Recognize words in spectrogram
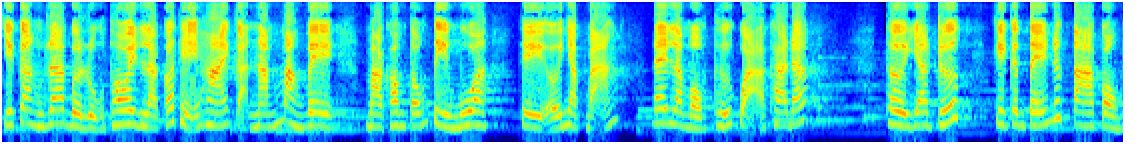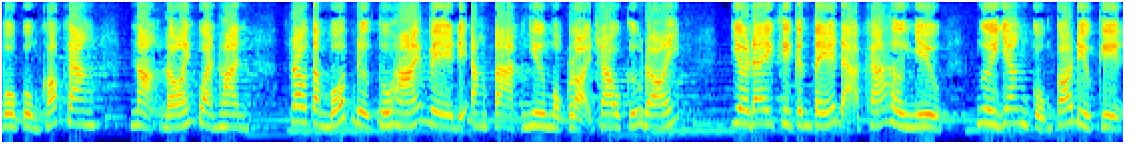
chỉ cần ra bờ ruộng thôi là có thể hái cả nắm mang về mà không tốn tiền mua, thì ở Nhật Bản, đây là một thứ quả khá đắt. Thời gian trước, khi kinh tế nước ta còn vô cùng khó khăn, nạn đói hoành hành, rau tầm bốp được thu hái về để ăn tạm như một loại rau cứu đói. Giờ đây khi kinh tế đã khá hơn nhiều, người dân cũng có điều kiện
